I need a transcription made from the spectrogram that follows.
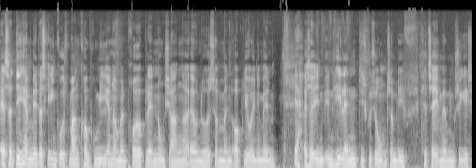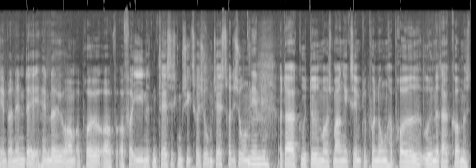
altså det her med, at der skal indgås mange kompromiser, når man prøver at blande nogle genrer, er jo noget, som man oplever indimellem. Ja. Altså en, en helt anden diskussion, som vi kan tage med musikeksempler en anden dag, handler jo om at prøve at, at forene den klassiske musiktradition med jazztraditionen. Nemlig. Og der er gud døde med også mange eksempler på, at nogen har prøvet, uden at der er kommet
